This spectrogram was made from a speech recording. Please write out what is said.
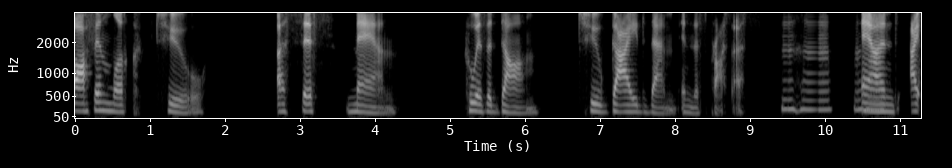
often look to a cis man who is a Dom to guide them in this process. Mm-hmm. Mm-hmm. And I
